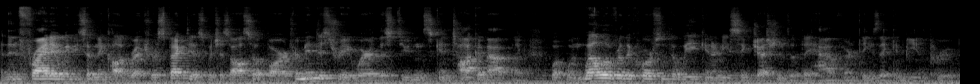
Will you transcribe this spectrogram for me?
And then Friday we do something called retrospectives, which is also borrowed from industry, where the students can talk about like what went well over the course of the week and any suggestions that they have or things that can be improved.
